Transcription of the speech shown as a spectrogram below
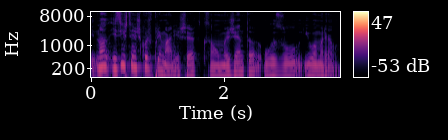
nós- existem as cores primárias, certo? Que são o magenta, o azul e o amarelo.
